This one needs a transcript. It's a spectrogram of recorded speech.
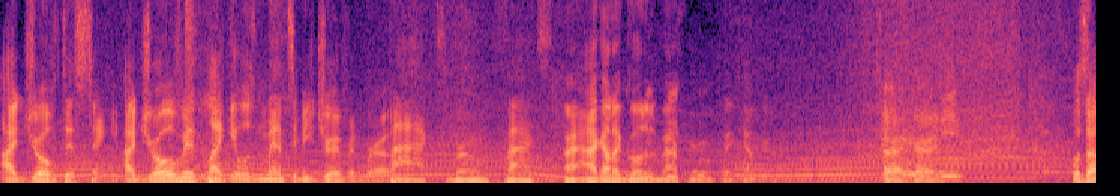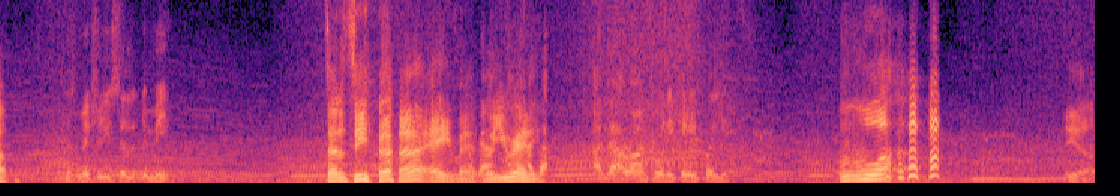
I drove this thing. I drove it like it was meant to be driven, bro. Facts, bro. Facts. All right, I gotta go to the bathroom real quick. Have All right, all right. Steve, What's up? Just make sure you sell it to me. Tell it to you. hey man, got- when you ready? I got, I got around 20k for you. What? yeah.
